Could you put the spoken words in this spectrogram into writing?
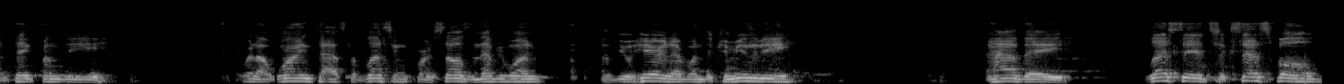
and take from the poured out wine to ask for blessing for ourselves and everyone of you here and everyone in the community. Have a blessed, successful,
